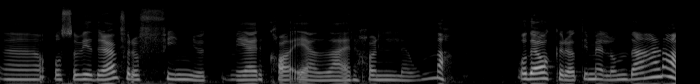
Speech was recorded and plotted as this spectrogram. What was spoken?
eh, osv. for å finne ut mer hva er det der handler om. da. Og det er akkurat imellom der, da.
